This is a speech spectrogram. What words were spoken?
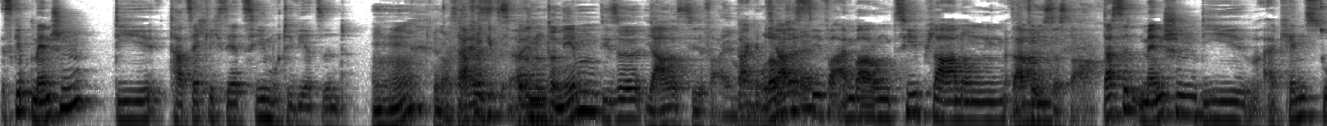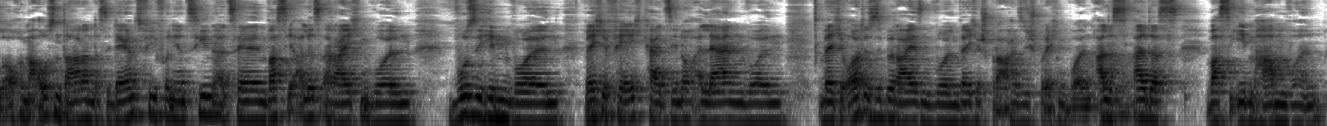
es gibt Menschen, die tatsächlich sehr zielmotiviert sind. Mhm, genau. Das Dafür gibt es ähm, in Unternehmen diese Da Jahreszielvereinbarung, gibt es? Jahreszielvereinbarungen, Zielplanungen. Dafür ähm, ist das da. Das sind Menschen, die erkennst du auch im Außen daran, dass sie dir ganz viel von ihren Zielen erzählen, was sie alles erreichen wollen, wo sie hinwollen, welche Fähigkeit sie noch erlernen wollen, welche Orte sie bereisen wollen, welche Sprache sie sprechen wollen. Alles, all das, was sie eben haben wollen.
